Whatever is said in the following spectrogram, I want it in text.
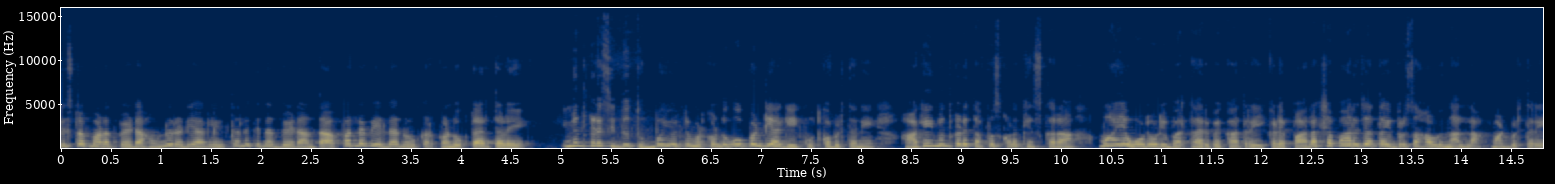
ಡಿಸ್ಟರ್ಬ್ ಮಾಡೋದು ಬೇಡ, ಅವನು ರೆಡಿ ಆಗಲಿ, ತಲೆ ತಿನ್ನೋದು ಬೇಡ ಅಂತ ಪಲ್ಲವಿ ಎಲ್ಲರೂ ಕರ್ಕೊಂಡು ಹೋಗ್ತಾ ಇರ್ತಾಳೆ. ಇನ್ನೊಂದು ಕಡೆ ಸಿದ್ದು ತುಂಬ ಯೋಚನೆ ಮಾಡ್ಕೊಂಡು ಒಬ್ಬಂಟಿಯಾಗಿ ಕೂತ್ಕೊಬಿಡ್ತಾನೆ. ಹಾಗೆ ಇನ್ನೊಂದು ಕಡೆ ತಪ್ಪಿಸ್ಕೊಳ್ಳೋಕ್ಕೋಸ್ಕರ ಮಾಯ ಓಡೋಡಿ ಬರ್ತಾ ಇರಬೇಕಾದ್ರೆ ಈ ಕಡೆ ಪಾಲಕ್ಷ ಪಾರಿಜಾತ ಇಬ್ಬರು ಸಹ ಅವಳನ್ನ ಲಾಕ್ ಮಾಡಿಬಿಡ್ತಾರೆ.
